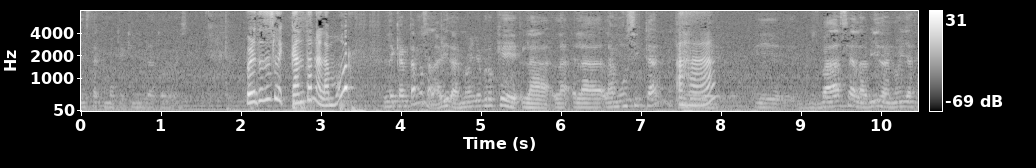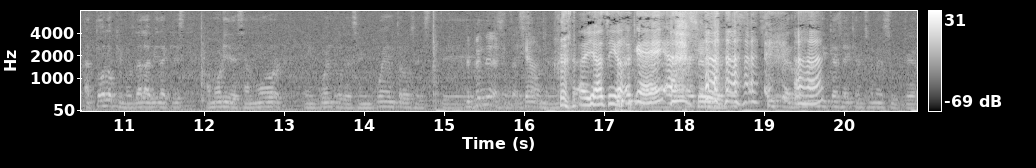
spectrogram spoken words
y esta como que equilibra todo eso. Pero entonces le cantan al amor. Le cantamos a la vida, ¿no? Yo creo que la, la, la, la música Ajá. eh, eh, pues va hacia la vida, ¿no? Y a, a todo lo que nos da la vida, que es amor y desamor, encuentros, desencuentros, este... Depende de la situación. Ay, Yo así, ok. Sí. Súper Ajá. románticas, hay canciones súper...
